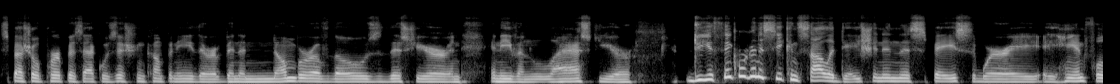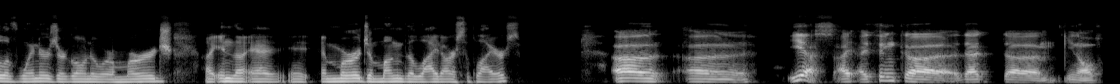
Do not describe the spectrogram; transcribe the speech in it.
special purpose acquisition company. There have been a number of those this year and and even last year. Do you think we're going to see consolidation in this space, where a, a handful of winners are going to emerge uh, in the uh, emerge among the lidar suppliers? Uh, uh Yes, I, I think uh, that um, you know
